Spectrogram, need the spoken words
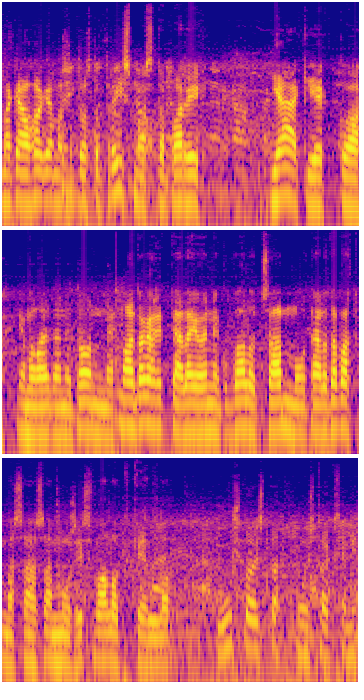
mä käyn hakemassa tuosta Prismasta pari jääkiekkoa ja mä laitan ne tonne. Mä oon takaisin täällä jo ennen kuin valot sammuu. Täällä tapahtumassahan sammuu siis valot kello 16 muistaakseni.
